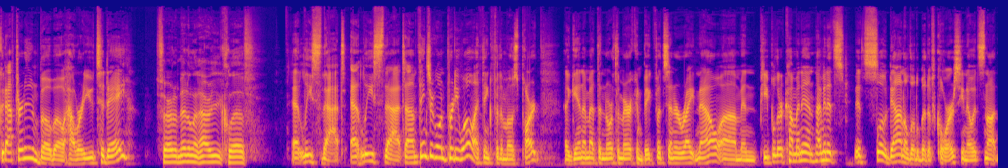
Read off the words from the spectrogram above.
Good afternoon, Bobo. How are you today? Fair to Midland. How are you, Cliff? At least that. At least that. Um, things are going pretty well, I think, for the most part. Again, I'm at the North American Bigfoot Center right now, um, and people are coming in. I mean, it's it's slowed down a little bit, of course. You know, it's not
